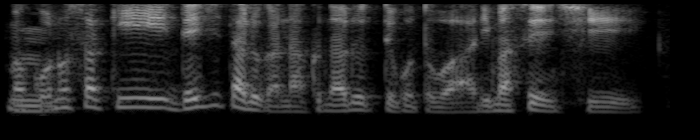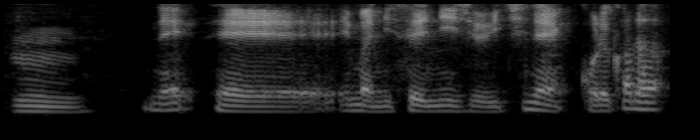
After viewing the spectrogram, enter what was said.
まあ、この先、デジタルがなくなるってことはありませんし、うん、ね、えー、今2021年、これから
